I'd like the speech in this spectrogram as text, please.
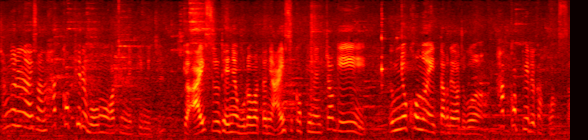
샹그릴라에서는 핫 커피를 먹은 것 같은 느낌이지. 이게 아이스로 되냐 물어봤더니 아이스 커피는 저기 음료 코너에 있다 그래가지고 핫 커피를 갖고 왔어.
